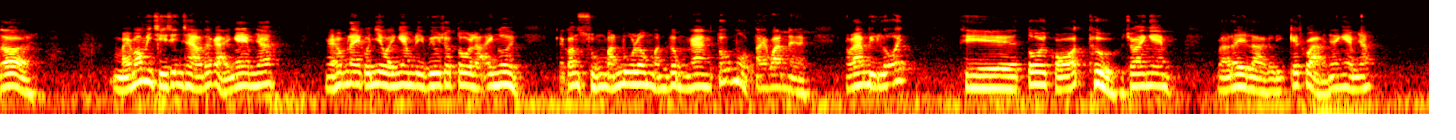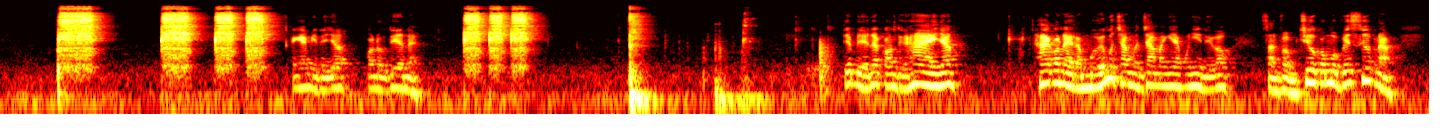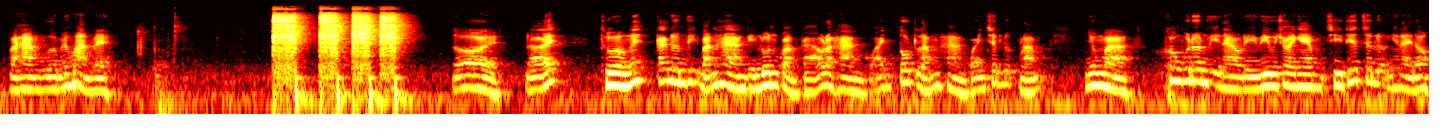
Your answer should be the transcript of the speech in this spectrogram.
Rồi. Máy móc Minh Trí xin chào tất cả anh em nhé Ngày hôm nay có nhiều anh em review cho tôi là anh ơi, Cái con súng bắn bu lông bắn gầm ngang top 1 Taiwan này Nó đang bị lỗi. Thì tôi có thử cho anh em. Và đây là kết quả nha anh em nhé Anh em nhìn thấy chưa? Con đầu tiên này. Tiếp đến là con thứ hai nhá. Hai con này là mới 100% anh em có nhìn thấy không? Sản phẩm chưa có một vết xước nào. Và hàng vừa mới hoàn về. Rồi đấy. Thường ấy các đơn vị bán hàng thì luôn quảng cáo là hàng của anh tốt lắm hàng của anh chất lượng lắm. Nhưng mà không có đơn vị nào review cho anh em chi tiết chất lượng như này đâu.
